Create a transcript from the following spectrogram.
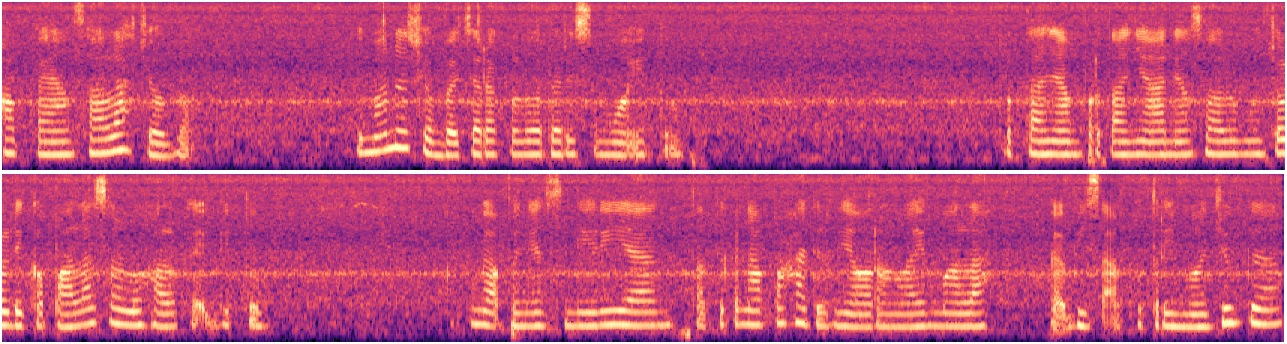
Apa yang salah coba? Gimana coba cara keluar dari semua itu pertanyaan-pertanyaan yang selalu muncul di kepala selalu hal kayak gitu. Aku nggak pengen sendirian tapi kenapa hadirnya orang lain malah nggak bisa aku terima juga?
